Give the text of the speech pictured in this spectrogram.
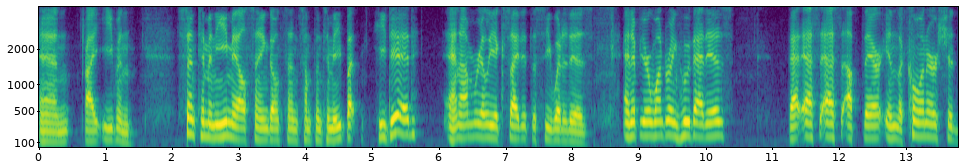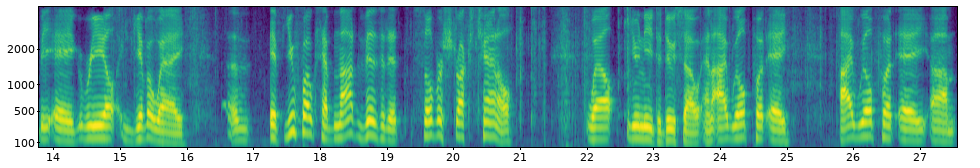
And I even sent him an email saying, don't send something to me. But he did. And I'm really excited to see what it is. And if you're wondering who that is, that SS up there in the corner should be a real giveaway. Uh, if you folks have not visited Silver Silverstruck's channel, well, you need to do so, and I will put a I will put a um,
